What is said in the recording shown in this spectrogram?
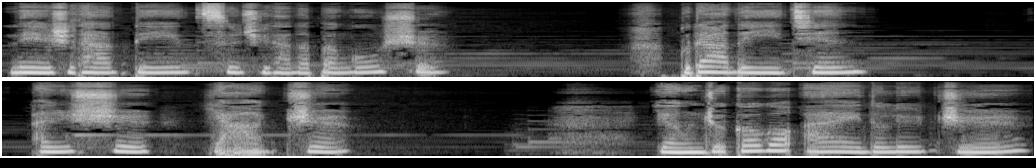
那也是他第一次去他的办公室。不大的一间，安适雅致，养着高高矮矮的绿植，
